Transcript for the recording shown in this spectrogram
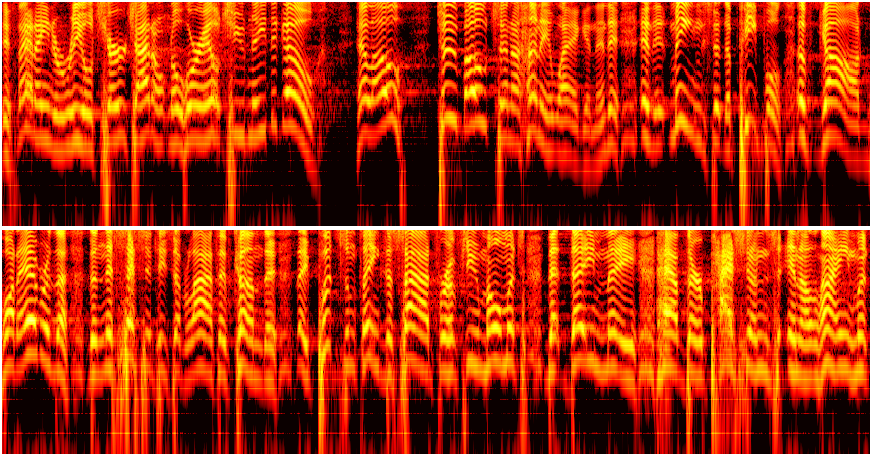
If that ain't a real church, I don't know where else you need to go. Hello? Two boats and a honey wagon. And it, and it means that the people of God, whatever the, the necessities of life have come, they, they put some things aside for a few moments that they may have their passions in alignment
